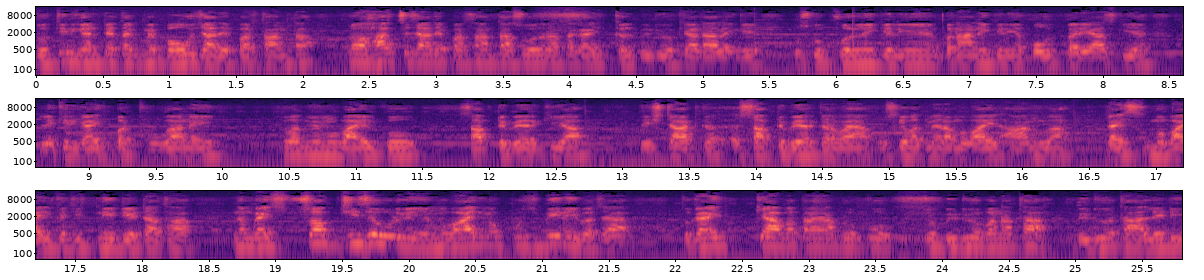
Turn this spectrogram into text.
दो तीन घंटे तक मैं बहुत ज़्यादा परेशान था। मतलब हद से ज़्यादा परेशान था। सोच रहा था गाइज़ कल वीडियो क्या डालेंगे? उसको खोलने के लिए, बनाने के लिए बहुत प्रयास किया। लेकिन गाइज़ बट हुआ नहीं। उसके बाद मैं मोबाइल को सॉफ्टवेयर किया। रिस्टार्ट कर सॉफ्टवेयर करवाया, उसके बाद मेरा मोबाइल ऑन हुआ। गाइस मोबाइल का जितनी डेटा था, एकदम गाइस सब चीज़ें उड़ गई है। मोबाइल में कुछ भी नहीं बचा। तो गाइस क्या बताएँ आप लोग को? जो वीडियो बना था वीडियो था ऑलरेडी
